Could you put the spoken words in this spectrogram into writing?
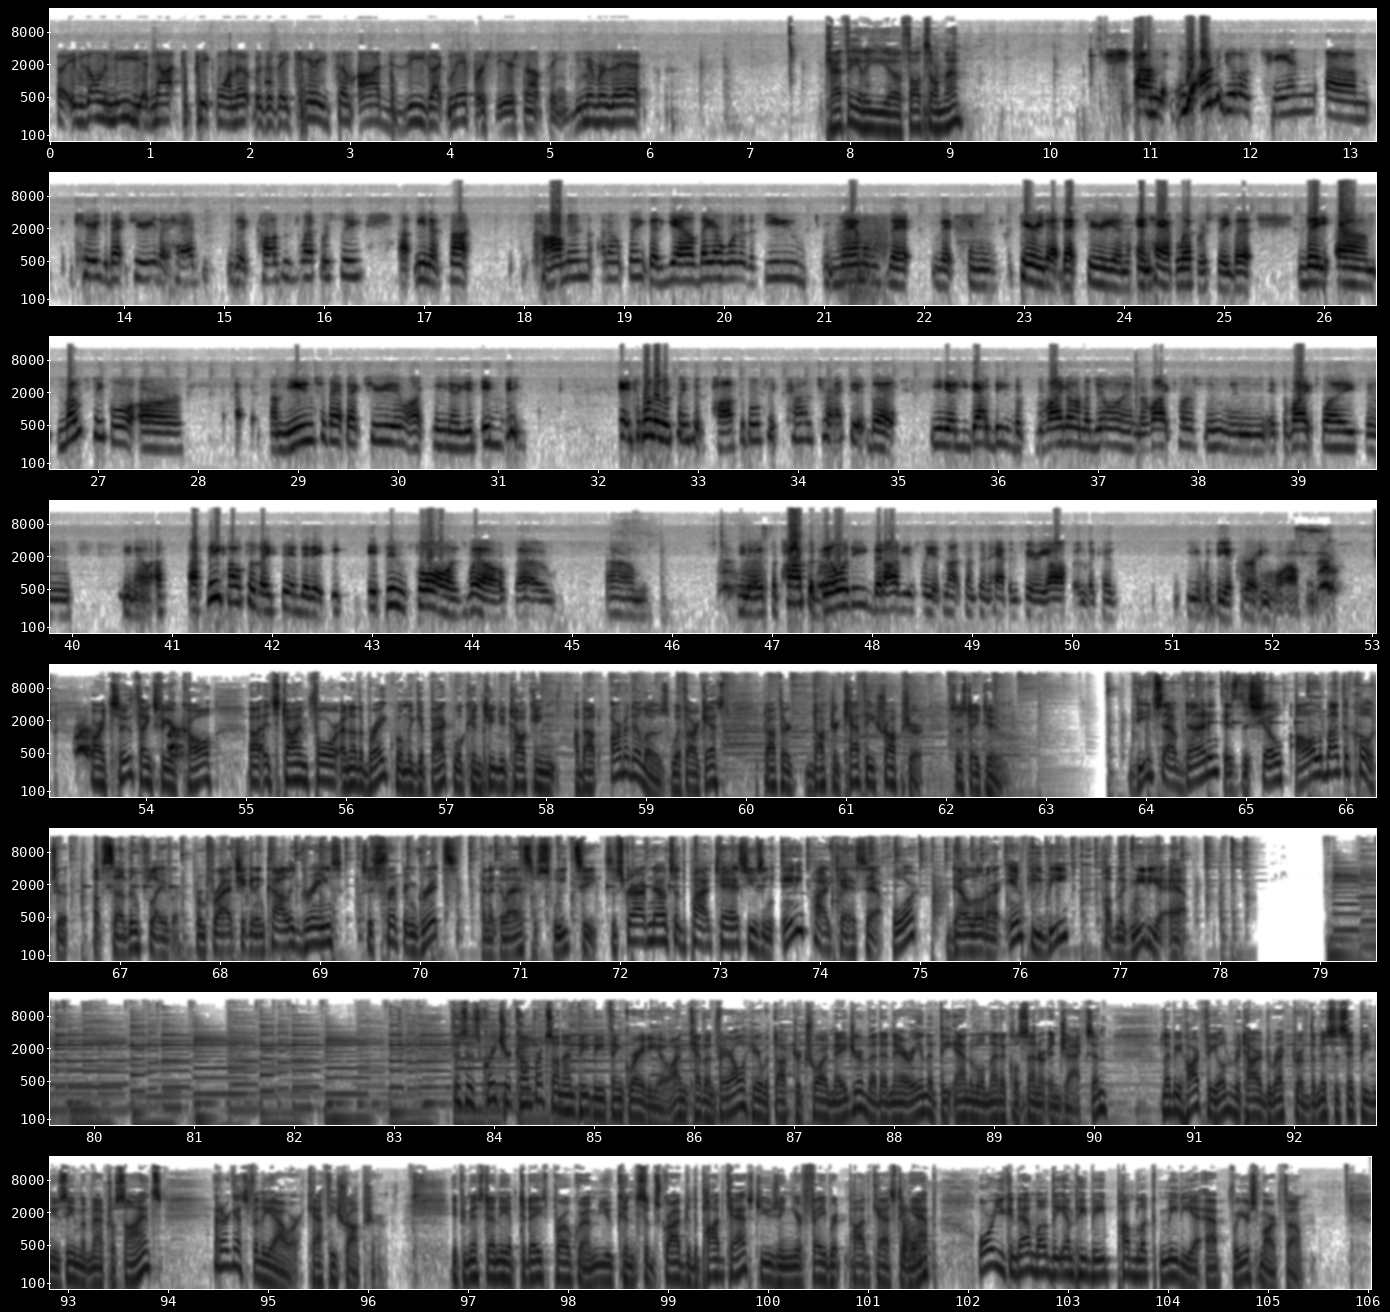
uh, it was on the media not to pick one up because they carried some odd disease like leprosy or something. Do you remember that? Kathy, any uh, thoughts on that? Um, yeah, armadillos can um, carry the bacteria that has that causes leprosy. I mean, it's not common, I don't think, but yeah, they are one of the few mammals that that can carry that bacteria and, and have leprosy. But the um, most people are immune to that bacteria. Like you know, it, it'd be it's one of those things that's possible to contract it, but you know, you got to be the, the right armadillo and the right person and at the right place. And you know, I I think also they said that it, it it's in soil as well. So, um, you know, it's a possibility, but obviously it's not something that happens very often because it would be occurring more often. All right, Sue, thanks for your call. Uh, it's time for another break. When we get back, we'll continue talking about armadillos with our guest, Dr. Dr. Kathy Shropshire. So stay tuned. Deep South Dining is the show all about the culture of Southern flavor, from fried chicken and collard greens to shrimp and grits and a glass of sweet tea. Subscribe now to the podcast using any podcast app or download our MPB public media app. This is Creature Comforts on MPB Think Radio. I'm Kevin Farrell here with Dr. Troy Major, veterinarian at the Animal Medical Center in Jackson, Libby Hartfield, retired director of the Mississippi Museum of Natural Science, and our guest for the hour, Kathy Shropshire. If you missed any of today's program, you can subscribe to the podcast using your favorite podcasting app, or you can download the MPB Public Media app for your smartphone.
